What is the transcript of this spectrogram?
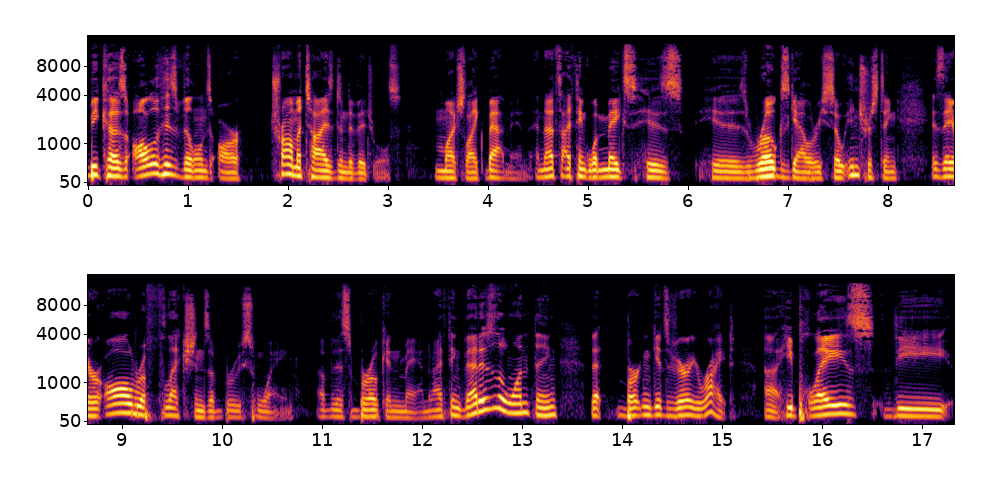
because all of his villains are traumatized individuals, much like Batman, and that's I think what makes his his rogues gallery so interesting is they are all reflections of Bruce Wayne, of this broken man, and I think that is the one thing that Burton gets very right. Uh, he plays the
